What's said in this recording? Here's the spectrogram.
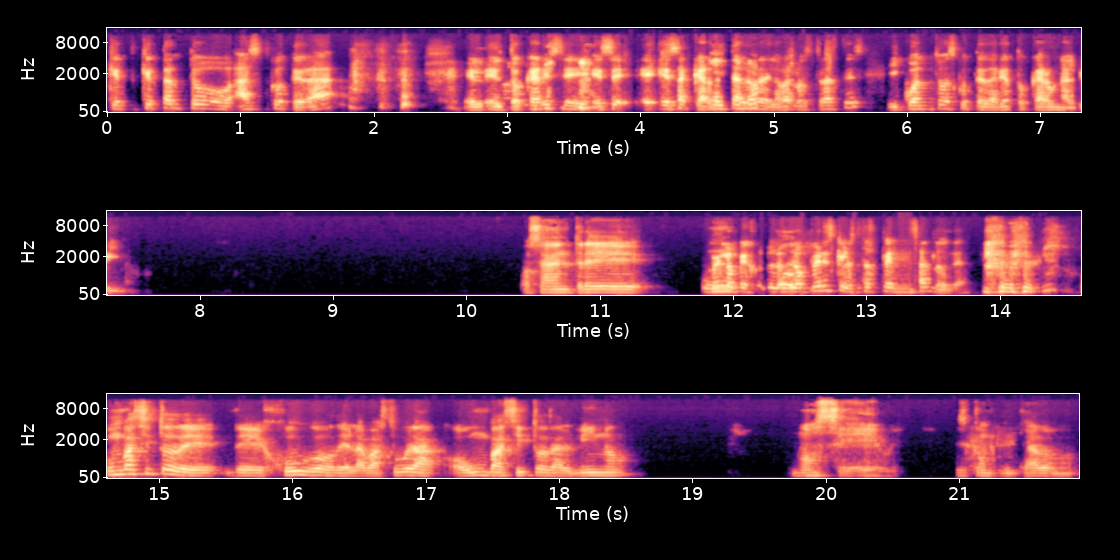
¿qué, qué tanto asco te da el, el tocar ese, ese- esa carnita a la hora de lavar los trastes? ¿Y cuánto asco te daría tocar a un albino? O sea, entre Pues un, lo, mejor- lo- lo peor es que lo estás pensando, o sea. un vasito de, de jugo de la basura o un vasito de albino, no sé, güey. Es complicado.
